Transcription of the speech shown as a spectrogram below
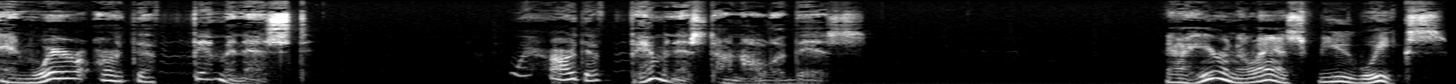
And where are the feminists? Where are the feminists on all of this? Now, here in the last few weeks,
